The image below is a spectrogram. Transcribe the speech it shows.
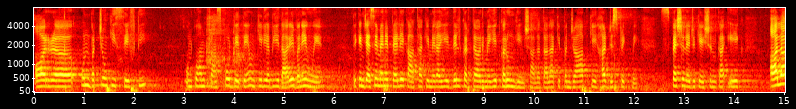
और उन बच्चों की सेफ्टी उनको हम ट्रांसपोर्ट देते हैं, उनके लिए अभी इदारे बने हुए हैं। लेकिन जैसे मैंने पहले कहा था कि मेरा ये दिल करता है और मैं ये करूँगी इन ताला कि पंजाब के हर डिस्ट्रिक्ट में स्पेशल एजुकेशन का एक आला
